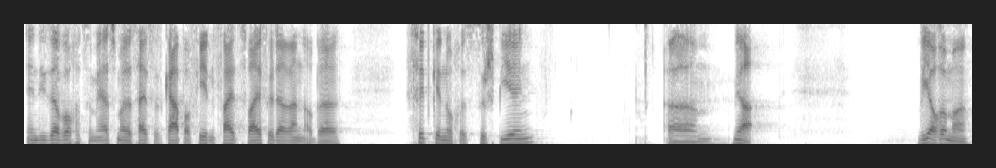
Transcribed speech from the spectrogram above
in dieser Woche zum ersten Mal. Das heißt, es gab auf jeden Fall Zweifel daran, ob er fit genug ist zu spielen. Ähm, ja, wie auch immer.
